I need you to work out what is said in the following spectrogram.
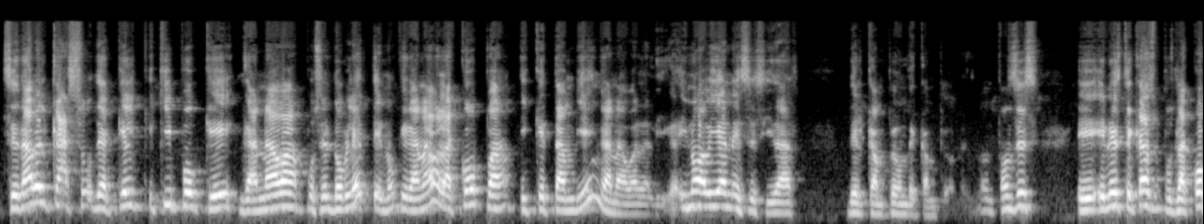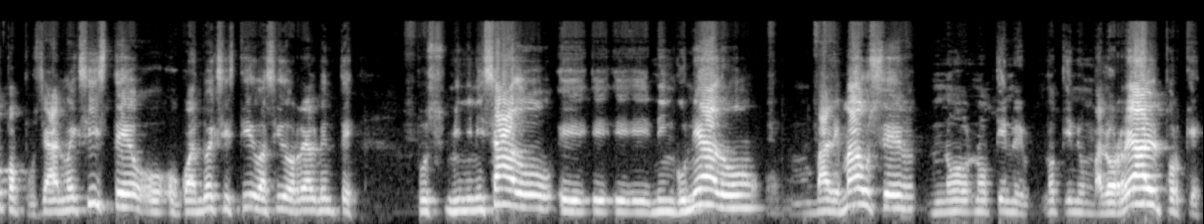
se daba el caso de aquel equipo que ganaba pues el doblete, ¿no? Que ganaba la copa y que también ganaba la liga y no había necesidad del campeón de campeones, ¿no? Entonces, eh, en este caso, pues la copa pues ya no existe o, cuando ha existido ha sido realmente pues minimizado, y ninguneado, vale Mauser, no, no, tiene, no tiene un valor real porque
